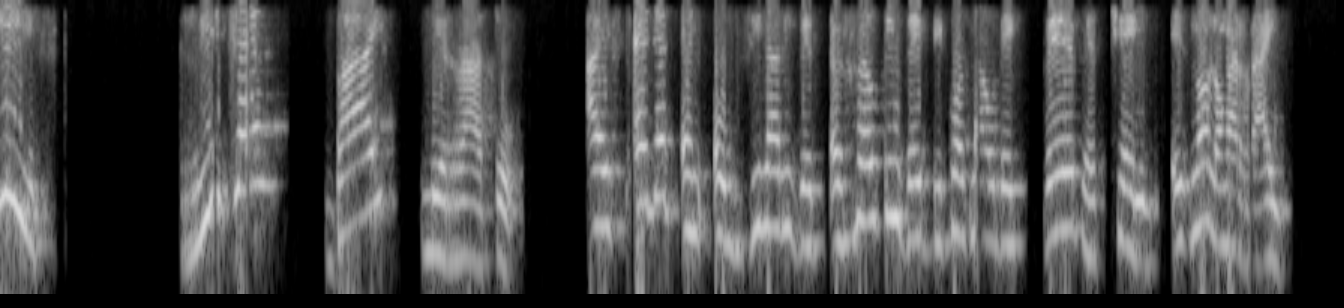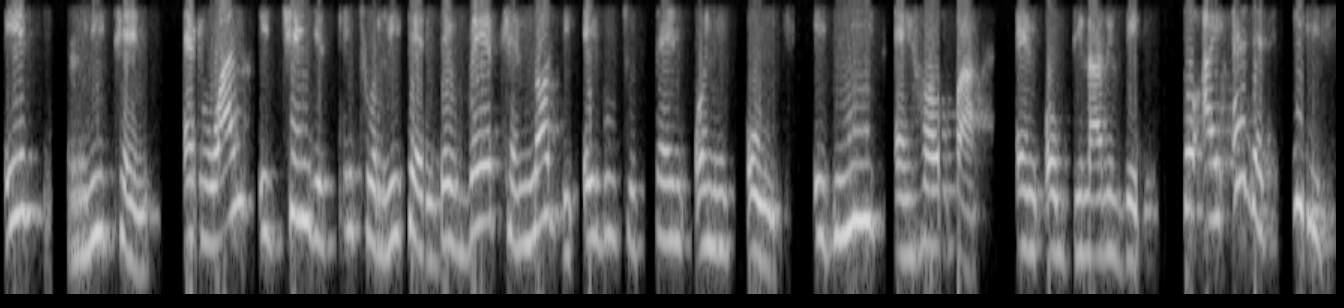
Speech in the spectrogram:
is written by Lerato. I've added an auxiliary verb, a helping verb, because now the verb has changed. It's no longer right. It's written. And once it changes into written, the verb cannot be able to stand on its own. It needs a helper, an auxiliary verb. So I added is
